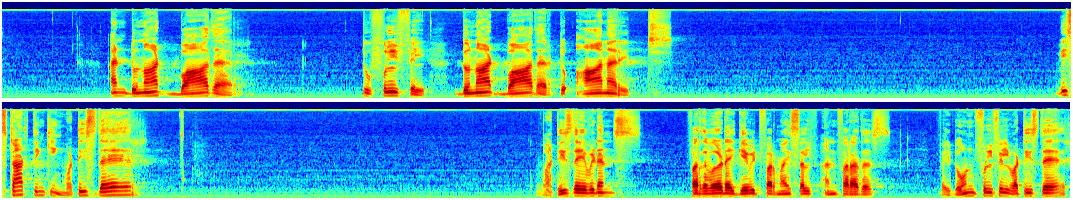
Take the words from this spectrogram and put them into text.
and do not bother to fulfill, do not bother to honor it. We start thinking, what is there? What is the evidence for the word I gave it for myself and for others? If I don't fulfill, what is there?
